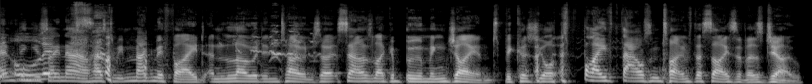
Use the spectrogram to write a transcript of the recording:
Anything you say now has to be magnified and lowered in tone so it sounds like a booming giant because you're 5,000 times the size of us, Joe.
